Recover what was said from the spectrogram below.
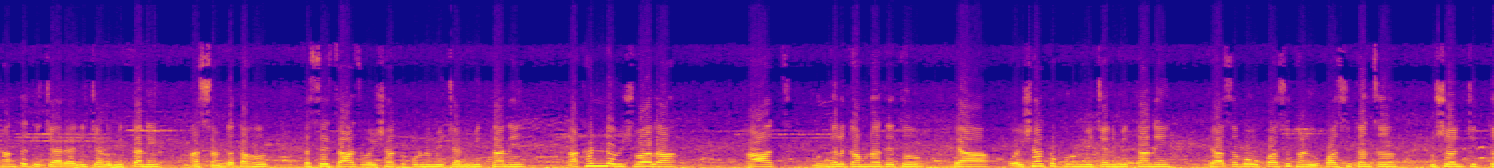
शांततेच्या रॅलीच्या निमित्ताने आज सांगत आहोत. तसेच आज वैशाख पौर्णिमेच्या निमित्ताने अखंड विश्वाला आज मंगलकामना देतो. या वैशाख पौर्णिमेच्या निमित्ताने या सर्व उपासक आणि उपासिकांचं कुशल चित्त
